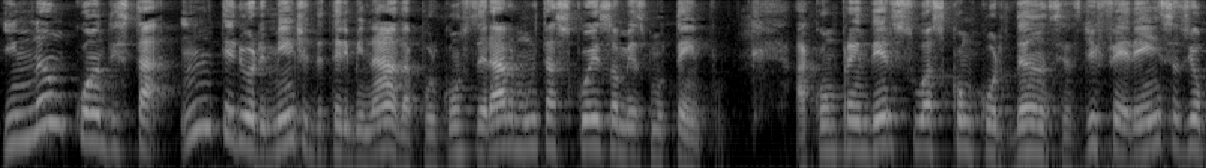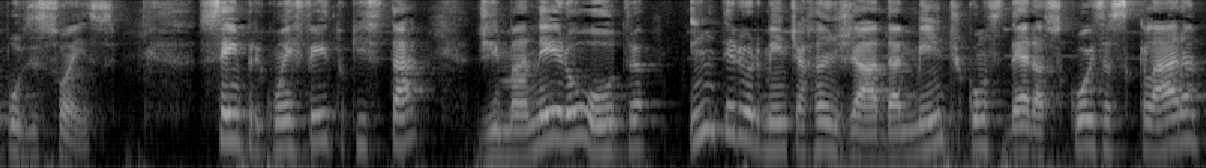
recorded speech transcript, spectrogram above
e não quando está interiormente determinada por considerar muitas coisas ao mesmo tempo, a compreender suas concordâncias, diferenças e oposições, sempre com efeito que está, de maneira ou outra, interiormente arranjada, a mente considera as coisas clara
